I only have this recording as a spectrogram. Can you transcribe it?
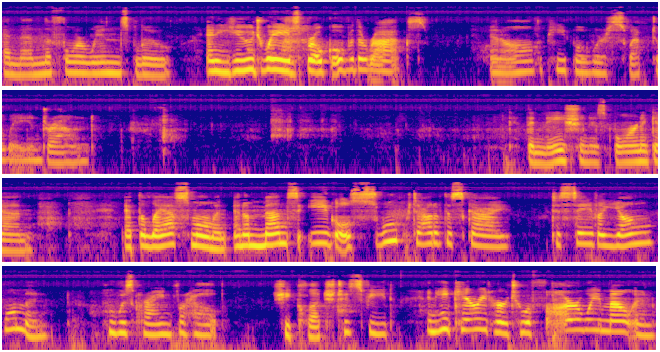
And then the four winds blew, and huge waves broke over the rocks, and all the people were swept away and drowned. The nation is born again, at the last moment, an immense eagle swooped out of the sky to save a young woman who was crying for help. She clutched his feet, and he carried her to a faraway mountain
